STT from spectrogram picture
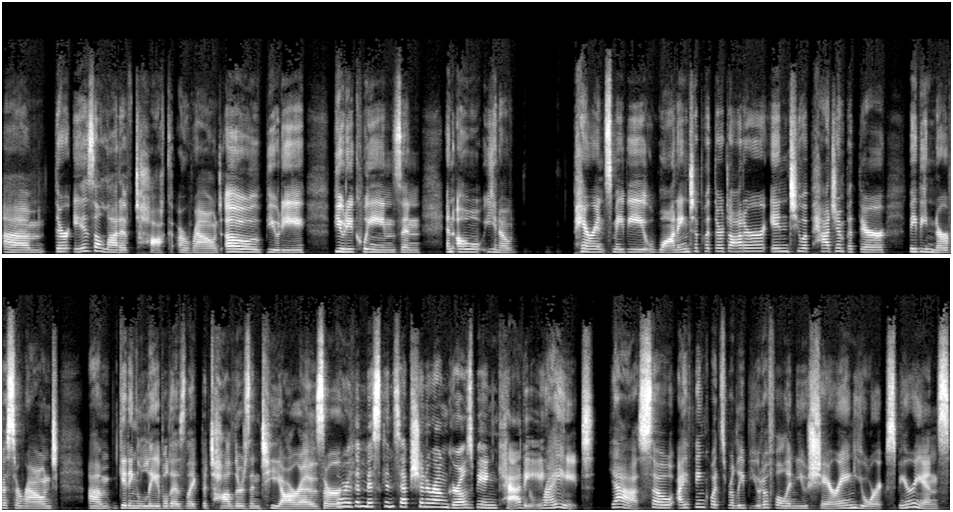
um, there is a lot of talk around, oh, beauty, beauty queens, and and oh, you know, parents maybe wanting to put their daughter into a pageant, but they're maybe nervous around um, getting labeled as like the toddlers and tiaras or or the misconception around girls being catty. Right. Yeah. So I think what's really beautiful in you sharing your experience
